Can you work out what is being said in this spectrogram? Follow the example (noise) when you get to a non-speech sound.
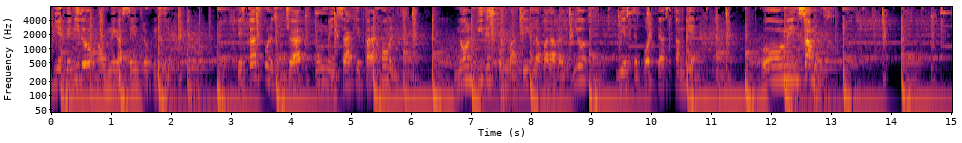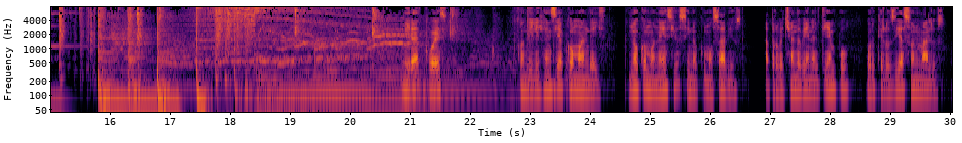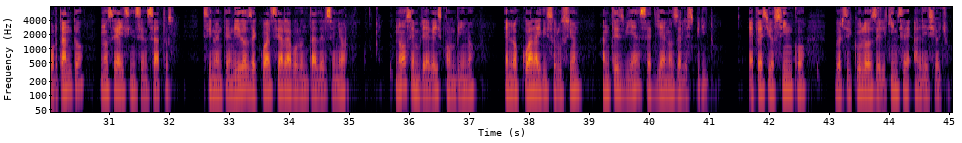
Bienvenido a Omega Centro Cristiano. Estás por escuchar un mensaje para jóvenes. No olvides compartir la palabra de Dios y este podcast también. Comenzamos. Mirad pues con diligencia cómo andéis, no como necios, sino como sabios, aprovechando bien el tiempo, porque los días son malos. Por tanto, no seáis insensatos, sino entendidos de cuál sea la voluntad del Señor. No os embriaguéis con vino, en lo cual hay disolución, antes bien sed llenos del Espíritu. Efesios 5, versículos del 15 al 18.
